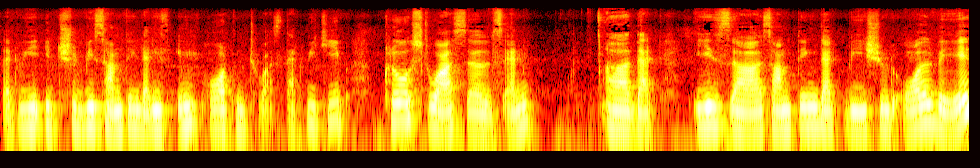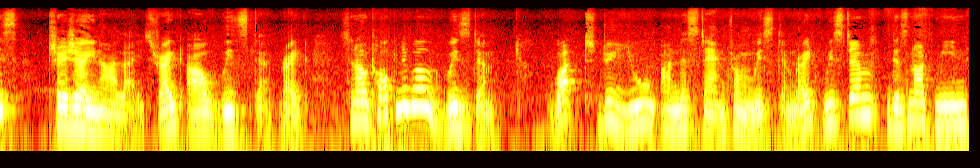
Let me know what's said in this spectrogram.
That we it should be something that is important to us that we keep close to ourselves and uh, that is uh, something that we should always treasure in our lives right? Our wisdom right? So now talking about wisdom what do you understand from wisdom right? Wisdom does not mean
